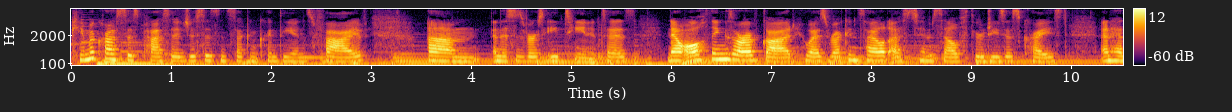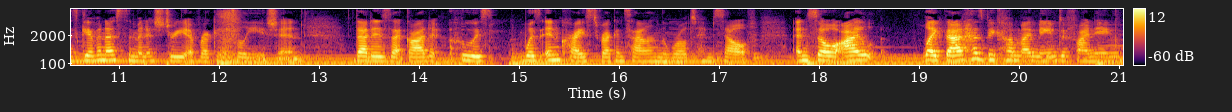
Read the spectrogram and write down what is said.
came across this passage. This is in Second Corinthians 5, um, and this is verse 18. It says, Now all things are of God, who has reconciled us to himself through Jesus Christ, and has given us the ministry of reconciliation. That is, that God who is was in Christ reconciling the world to himself. And so I like that has become my main defining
